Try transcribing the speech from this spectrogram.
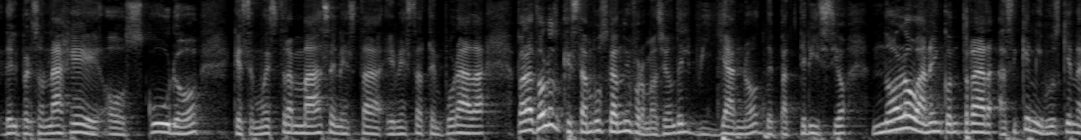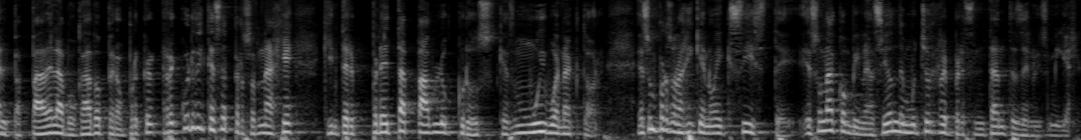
del personaje oscuro que se muestra más en esta, en esta temporada. Para todos los que están buscando información del villano de Patricio, no lo van a encontrar, así que ni busquen al papá del abogado, pero recuerden que ese personaje que interpreta Pablo Cruz, que es muy buen actor, es un personaje que no existe, es una combinación de muchos representantes de Luis Miguel.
